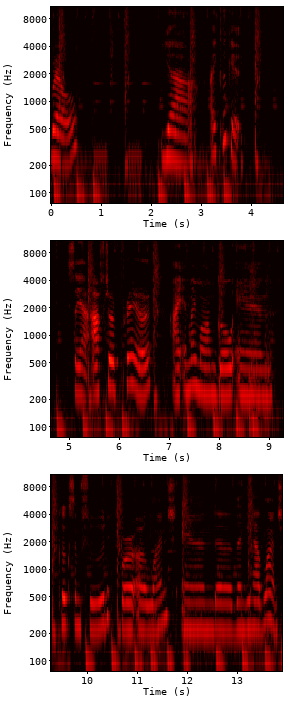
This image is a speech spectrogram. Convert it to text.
Well, yeah, I cook it. So, yeah, after prayer, I and my mom go and cook some food for our lunch, and uh, then we have lunch.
